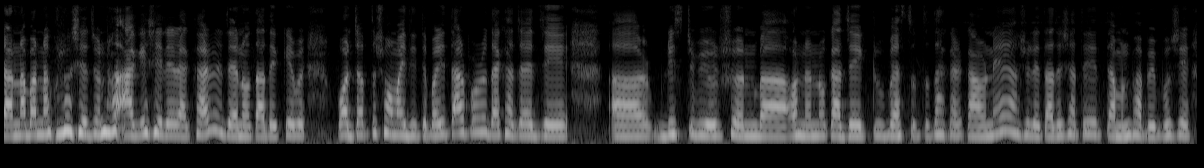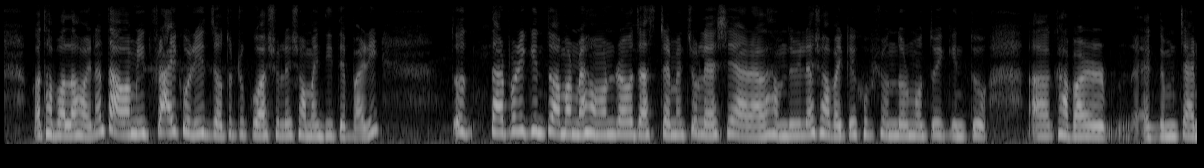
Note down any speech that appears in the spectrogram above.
রান্না বান্নাগুলো সেজন্য আগে সেরে রাখার, যেন তাদেরকে পর্যাপ্ত সময় দিতে পারি। তারপরেও দেখা যায় যে ডিস্ট্রিবিউশন বা অন্যান্য কাজে একটু ব্যস্ততা থাকার কারণে আসলে তাদের সাথে তেমনভাবে বসে কথা বলা হয় না। তাও আমি ট্রাই করি যতটুকু আসলে সময় দিতে পারি। তো তারপরে কিন্তু আমার মেহমানরাও জাস্ট টাইমে চলে আসে আর আলহামদুলিল্লাহ সবাইকে খুব সুন্দর মতোই কিন্তু খাবার একদম টাইম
